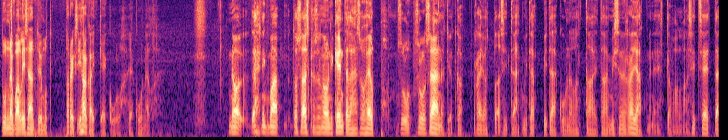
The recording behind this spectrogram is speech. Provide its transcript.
tunne vaan lisääntyy, mutta tarvitsetko ihan kaikkea kuulla ja kuunnella? No, äh, niin kuin mä tuossa äsken sanoin, niin kentällähän se on helppo. Sulla, sulla on säännöt, jotka rajoittaa sitä, että mitä pitää kuunnella tai, tai missä ne rajat menee tavallaan. Sitten se, että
